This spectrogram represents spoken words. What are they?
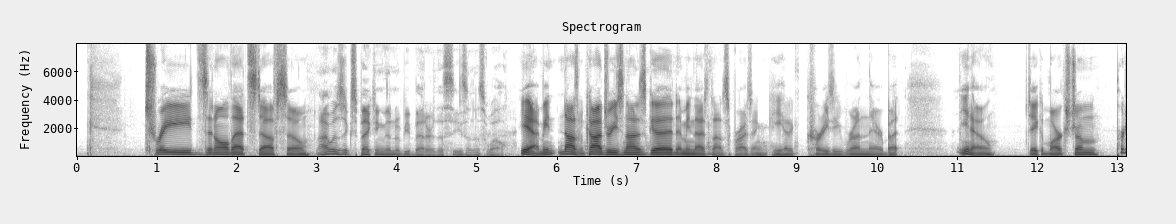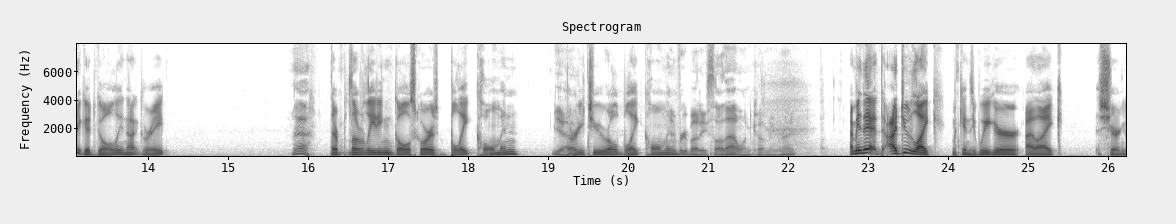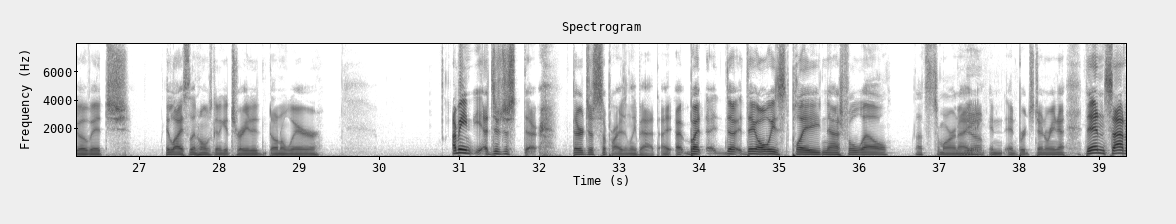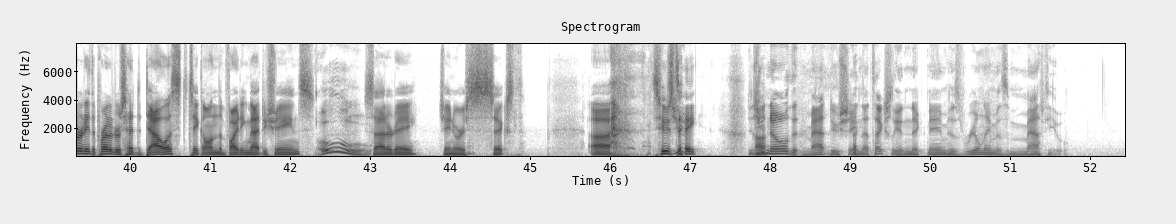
trades and all that stuff. So I was expecting them to be better this season as well. yeah, I mean, Nazem Kadri's not as good. I mean, that's not surprising. He had a crazy run there, but you know, Jacob Markstrom, pretty good goalie, not great. Yeah, Their, their leading goal scorer is Blake Coleman, yeah. 32 year old Blake Coleman. Everybody saw that one coming, right? I mean, they, I do like Mackenzie Weegar. I like Sharangovich. Elias Lindholm's going to get traded. Don't know where. I mean, yeah, they're just they're, they're just surprisingly bad. I, I, but they, they always play Nashville well. That's tomorrow night Yeah. in, in Bridgestone Arena. Then Saturday, the Predators head to Dallas to take on the Fighting Matt Duchenes. Oh, Saturday, January sixth. Uh, Tuesday. Did Huh? you know that Matt Duchene? That's actually a nickname. His real name is Matthew.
